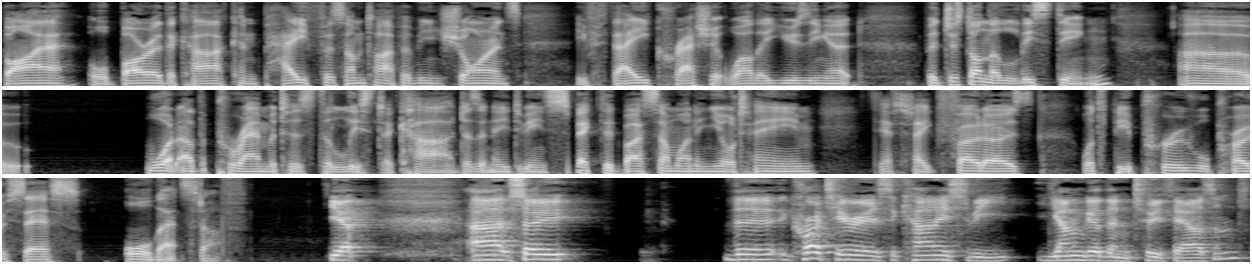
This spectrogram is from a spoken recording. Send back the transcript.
buy or borrow the car can pay for some type of insurance if they crash it while they're using it. But just on the listing, uh, what are the parameters to list a car? Does it need to be inspected by someone in your team? Do you have to take photos? What's the approval process? All that stuff. Yep. Uh, so the criteria is the car needs to be younger than 2000.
